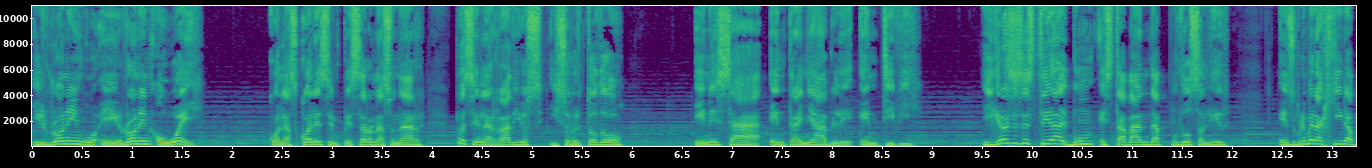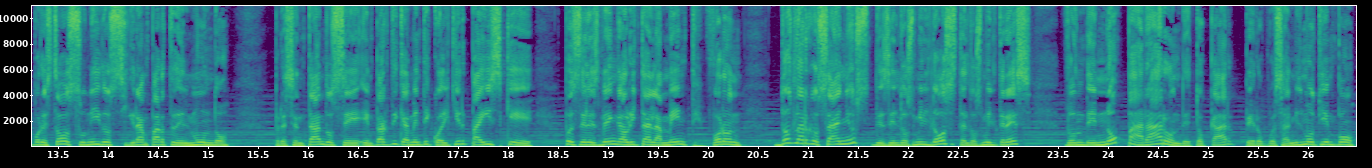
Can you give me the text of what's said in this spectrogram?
y Running, eh, Running Away, con las cuales empezaron a sonar pues en las radios y sobre todo en esa entrañable MTV. Y gracias a este álbum, esta banda pudo salir en su primera gira por Estados Unidos y gran parte del mundo, presentándose en prácticamente cualquier país que pues se les venga ahorita a la mente. Fueron dos largos años, desde el 2002 hasta el 2003, donde no pararon de tocar, pero pues al mismo tiempo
